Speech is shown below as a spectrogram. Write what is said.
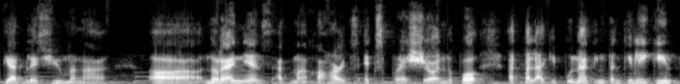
God bless you mga uh, Noranians at mga ka-Hearts Expression. No po? At palagi po nating tangkilikin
